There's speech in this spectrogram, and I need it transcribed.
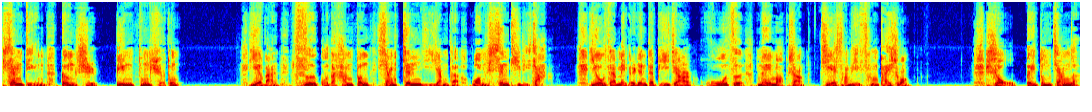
山顶更是冰封雪冻。夜晚，刺骨的寒风像针一样的往身体里扎，又在每个人的鼻尖、胡子、眉毛上结上了一层白霜，手被冻僵了，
